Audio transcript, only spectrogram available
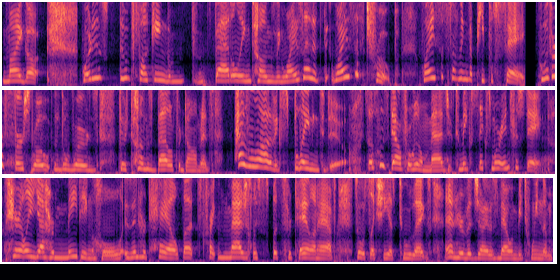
My God, what is the fucking battling tongues thing? Why is that a th- why is that a trope? Why is it something that people say? Whoever first wrote the words "their tongues battle for dominance" has a lot of explaining to do. So who's down for a little magic to make sex more interesting? Apparently, yeah, her mating hole is in her tail, but Triton magically splits her tail in half, so it's like she has two legs, and her vagina is now in between them.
